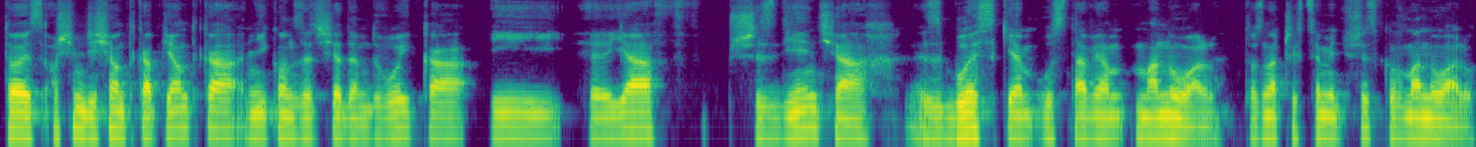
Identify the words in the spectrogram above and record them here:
to jest 85, Nikon Z7 II i ja przy zdjęciach z błyskiem ustawiam manual, to znaczy chcę mieć wszystko w manualu.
